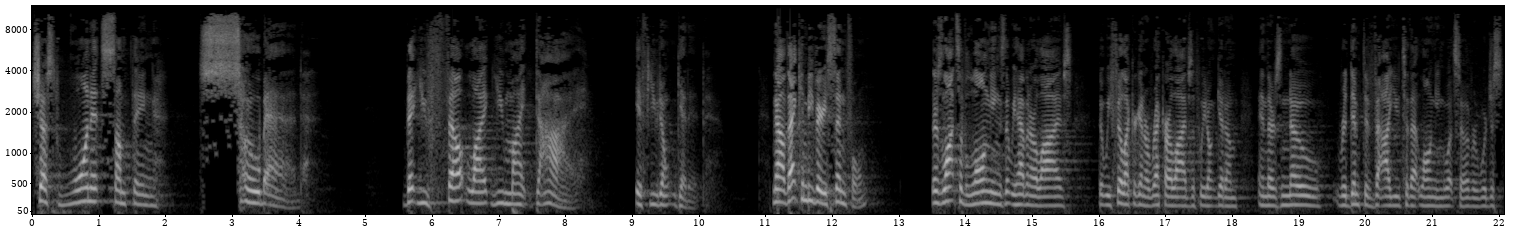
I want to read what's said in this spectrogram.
just wanted something so bad that you felt like you might die if you don't get it. Now that can be very sinful. There's lots of longings that we have in our lives that we feel like are going to wreck our lives if we don't get them. And there's no redemptive value to that longing whatsoever. We're just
